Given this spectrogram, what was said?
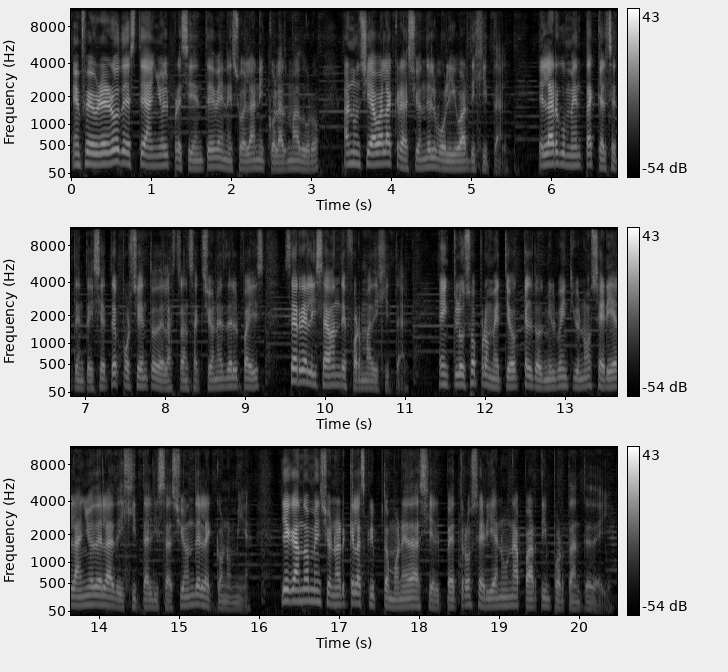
En febrero de este año el presidente de Venezuela Nicolás Maduro anunciaba la creación del bolívar digital. Él argumenta que el 77% de las transacciones del país se realizaban de forma digital e incluso prometió que el 2021 sería el año de la digitalización de la economía, llegando a mencionar que las criptomonedas y el petro serían una parte importante de ella.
